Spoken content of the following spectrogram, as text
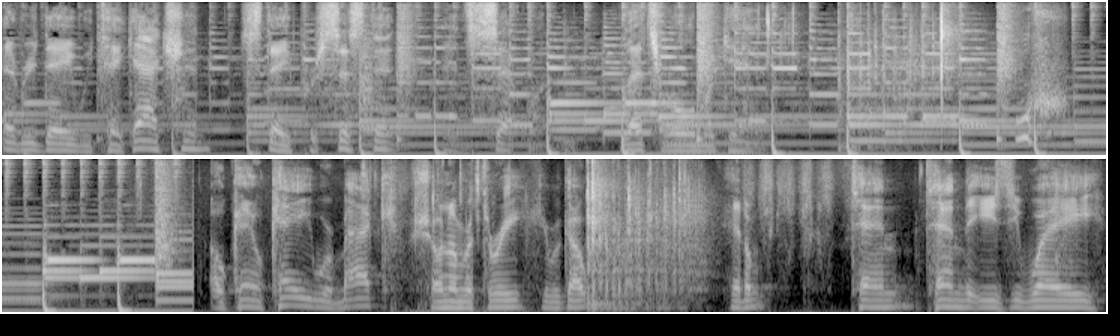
Every day we take action, stay persistent, and set one. Let's roll 'em again. Woo! Okay, okay, we're back. Show number three. Here we go. Hit them. 10, 10 the easy way.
